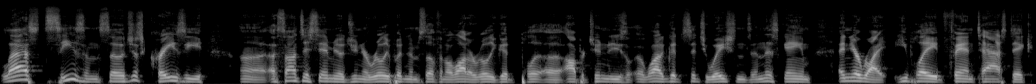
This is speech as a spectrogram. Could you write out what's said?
last season. So just crazy. Uh, Asante Samuel Jr. really putting himself in a lot of really good pl- uh, opportunities, a lot of good situations in this game. And you're right, he played fantastic.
